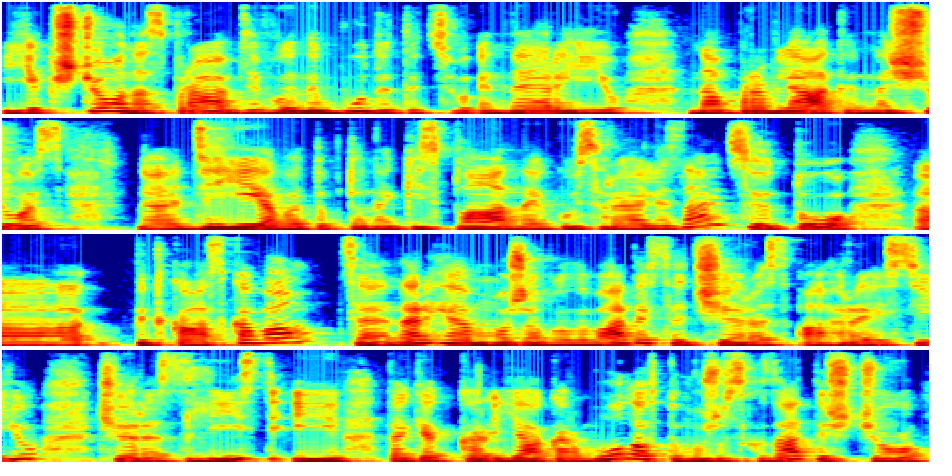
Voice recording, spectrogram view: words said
І якщо насправді ви не будете цю енергію направляти на щось. е, Дієве, тобто на якийсь план, на якусь реалізацію, то е, підказка вам ця енергія може виливатися через агресію, через злість. І так як я кармолог, то можу сказати, що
